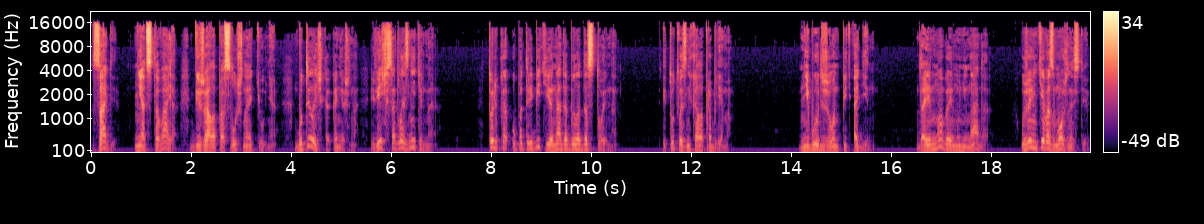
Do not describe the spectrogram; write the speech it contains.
Сзади, не отставая, бежала послушная тюня – Бутылочка, конечно, вещь соблазнительная. Только употребить ее надо было достойно. И тут возникала проблема. Не будет же он пить один. Да и много ему не надо. Уже не те возможности,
